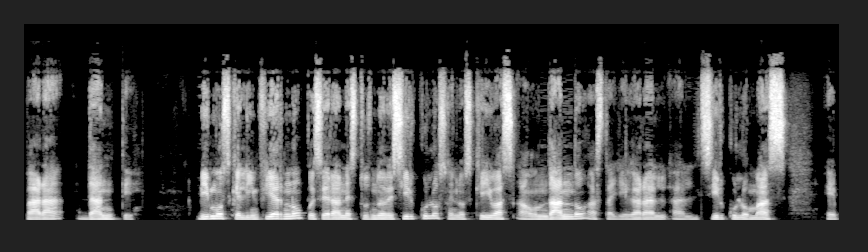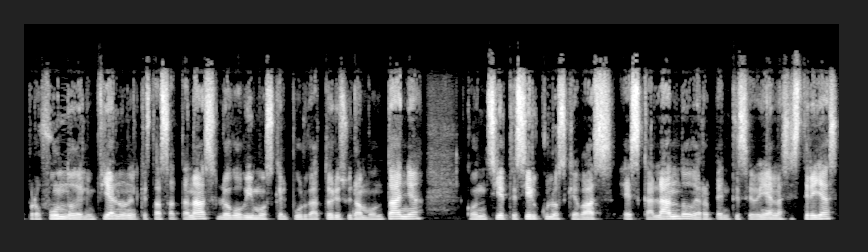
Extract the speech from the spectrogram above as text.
para Dante? Vimos que el infierno, pues eran estos nueve círculos en los que ibas ahondando hasta llegar al, círculo más eh, profundo del infierno en el que está Satanás. Luego vimos que el purgatorio es una montaña con siete círculos que vas escalando, de repente se veían las estrellas.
